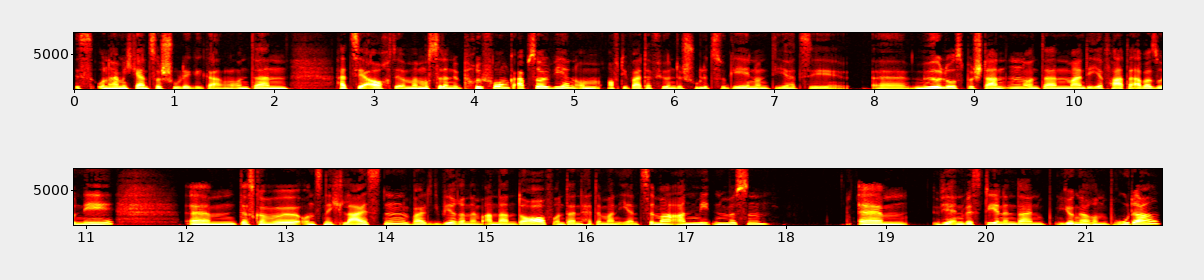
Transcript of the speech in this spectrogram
ist unheimlich gern zur Schule gegangen und dann hat sie auch, man musste dann eine Prüfung absolvieren, um auf die weiterführende Schule zu gehen und die hat sie äh, mühelos bestanden und dann meinte ihr Vater aber so, nee, ähm, das können wir uns nicht leisten, weil die wäre in einem anderen Dorf und dann hätte man ihren Zimmer anmieten müssen. Ähm, wir investieren in deinen jüngeren Bruder,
